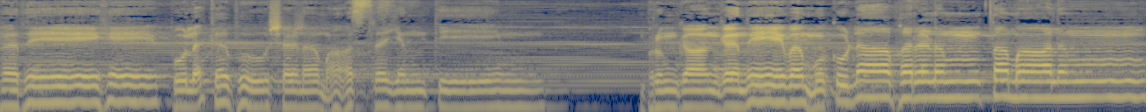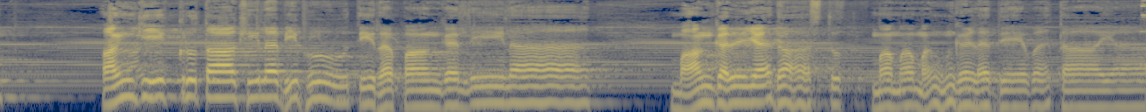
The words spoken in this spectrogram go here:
हरेः पुलकभूषणमाश्रयन्ती भृङ्गाङ्गनेव मुकुलाभरणम् तमालम् अङ्गीकृताखिलविभूतिरपाङ्गलीला। माङ्गल्यदास्तु मम मङ्गलदेवताया।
